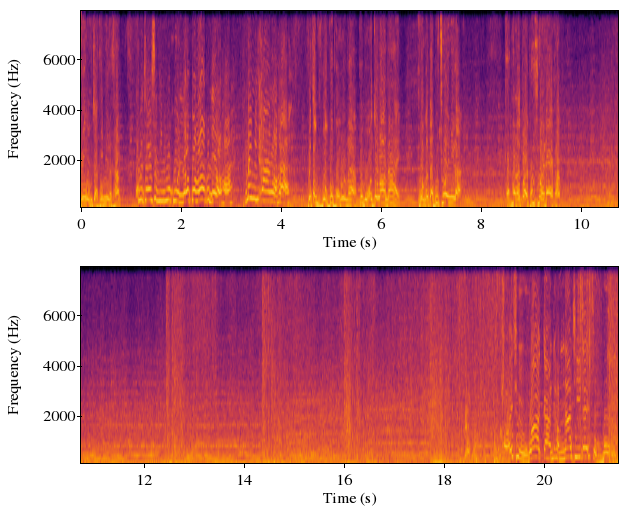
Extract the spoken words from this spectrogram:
รีบออกจากที่นี่นะครับ คุณจะให้ฉันทิ้งพวกคุณแล้วตัวรอดคนเดียวเหรอคะ ไม่มีทางหรอกค่ะ ไม่ต้องห่วงพวกผมหรอกนะพวกผมเอาตัวรอดได้ห่วงกันแต่ผู้ช่วยนี่แหละพวกมันไม่ปล่อยผู้ช่วยแน่ครับ ถือว่าการทำหน้าที่ได้สมบูรณ์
